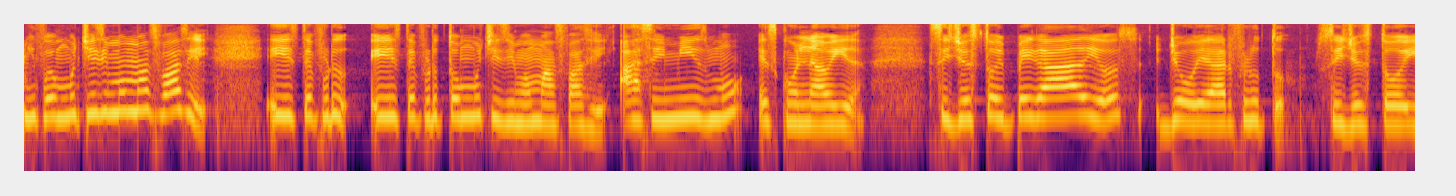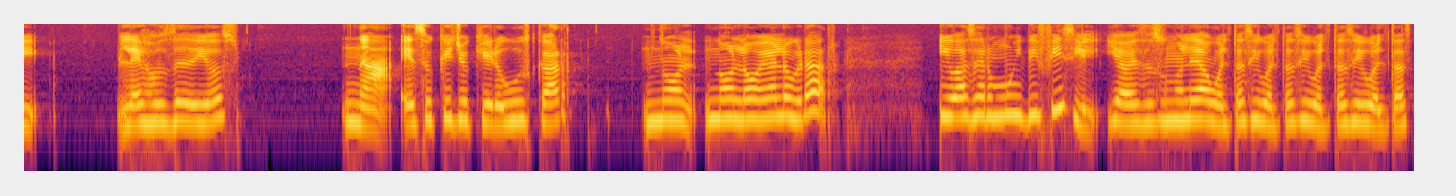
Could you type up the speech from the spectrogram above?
Y fue muchísimo más fácil. Y este, fruto, este fruto muchísimo más fácil. Asimismo es con la vida. Si yo estoy pegada a Dios, yo voy a dar fruto. Si yo estoy lejos de Dios, nada, eso que yo quiero buscar, no, no lo voy a lograr va a ser muy difícil. Y a veces uno le da vueltas y vueltas y vueltas y vueltas.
